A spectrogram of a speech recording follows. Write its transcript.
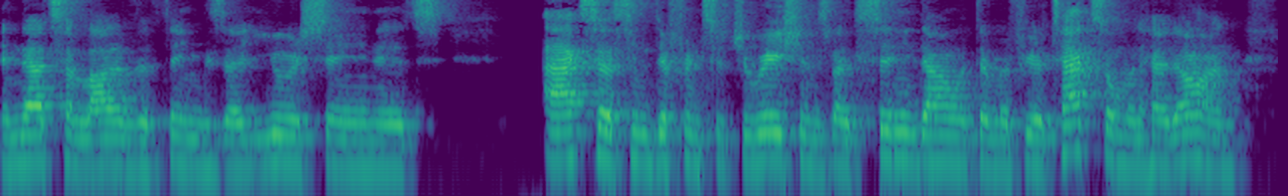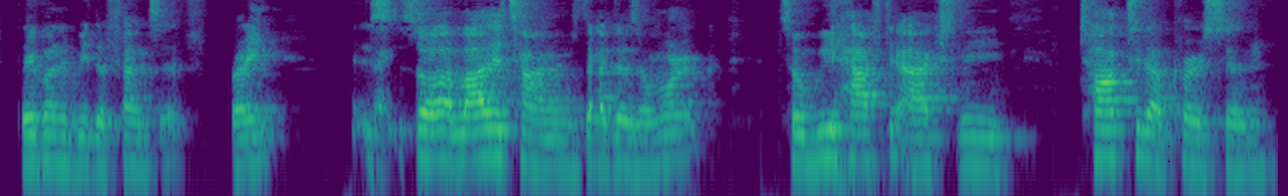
and that's a lot of the things that you were saying is accessing different situations, like sitting down with them. If you attack someone head on, they're going to be defensive, right? right? So a lot of times that doesn't work. So we have to actually talk to that person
